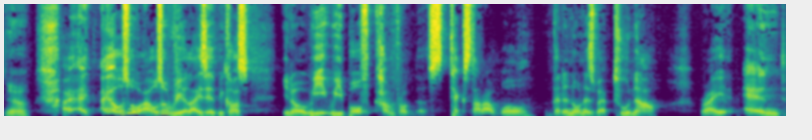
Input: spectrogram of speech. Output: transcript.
Yeah. I, I, also I also realize it because, you know, we, we both come from the tech startup world, better known as Web 2 now, right? And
